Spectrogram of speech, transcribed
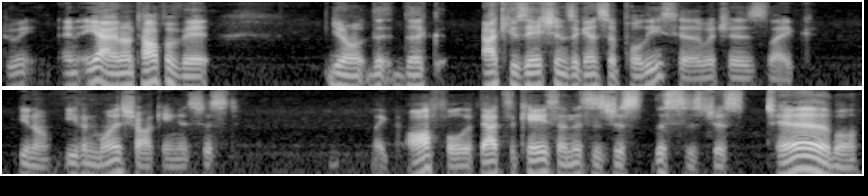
doing and yeah and on top of it you know the the accusations against the police here, which is like, you know, even more shocking. It's just like awful if that's the case. And this is just this is just terrible.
